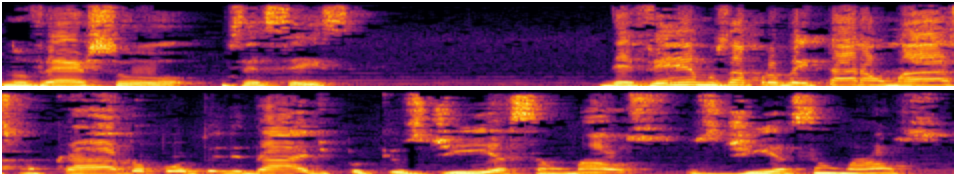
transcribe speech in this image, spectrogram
no verso 16: Devemos aproveitar ao máximo cada oportunidade, porque os dias são maus. Os dias são maus.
